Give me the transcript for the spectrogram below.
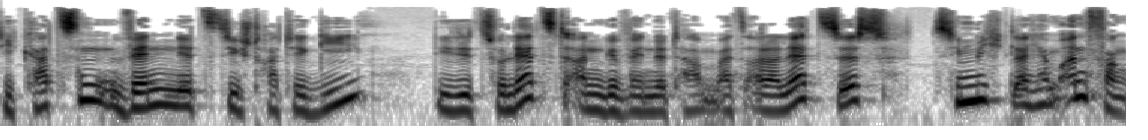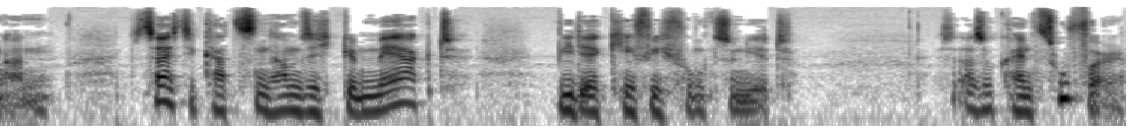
die Katzen wenden jetzt die Strategie, die sie zuletzt angewendet haben, als allerletztes, ziemlich gleich am Anfang an. Das heißt, die Katzen haben sich gemerkt, wie der Käfig funktioniert. Das ist also kein Zufall.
